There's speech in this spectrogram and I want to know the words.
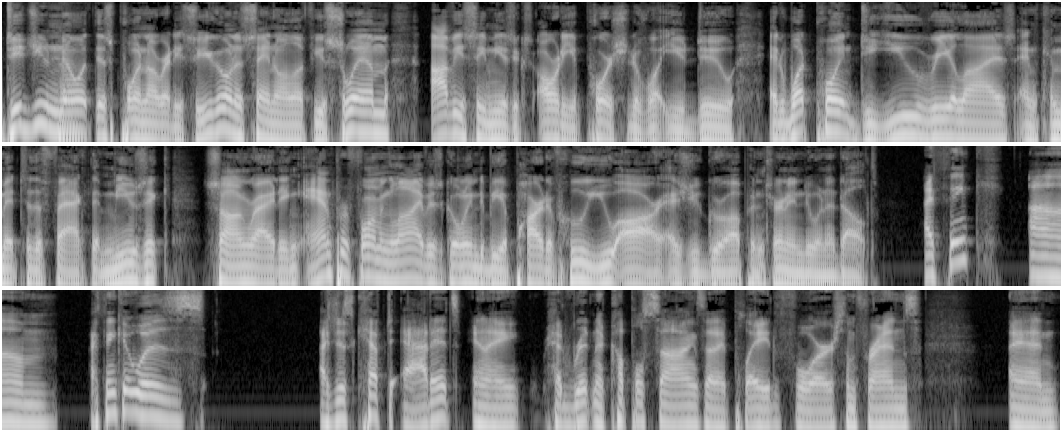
Did you know at this point already? So you're going to St. Olaf. You swim. Obviously, music's already a portion of what you do. At what point do you realize and commit to the fact that music, songwriting, and performing live is going to be a part of who you are as you grow up and turn into an adult? I think um, I think it was I just kept at it and I had written a couple songs that I played for some friends and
